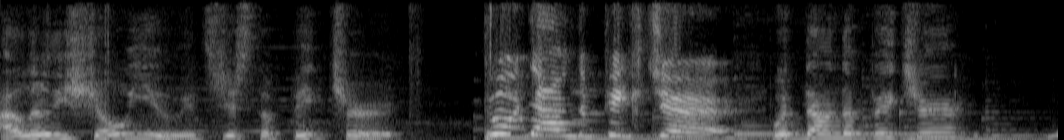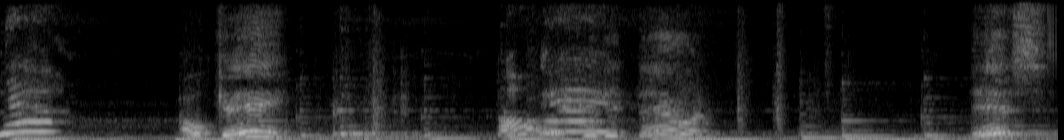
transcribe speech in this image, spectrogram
I literally show you. It's just a picture. Put down the picture. Put down the picture. Yeah. Okay. I'll put it down. This.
